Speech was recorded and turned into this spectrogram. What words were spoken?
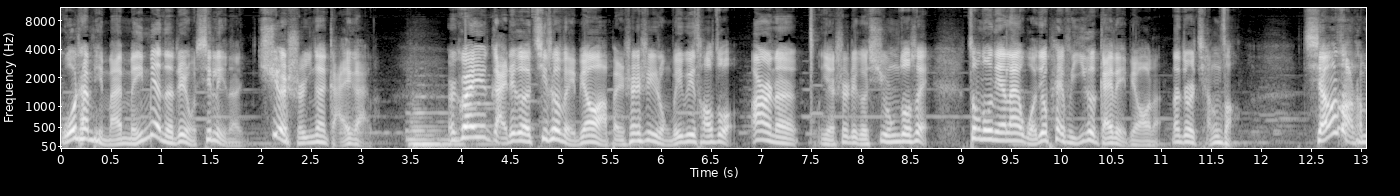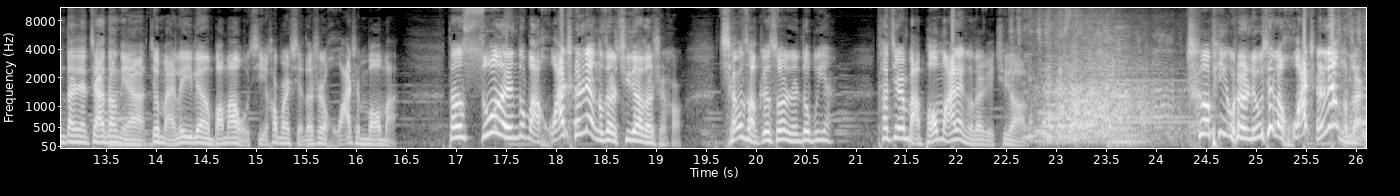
国产品牌没面子这种心理呢，确实应该改一改了。而关于改这个汽车尾标啊，本身是一种违规操作；二呢，也是这个虚荣作祟。这么多年来，我就佩服一个改尾标的，那就是强嫂。强嫂他们大家家当年啊，就买了一辆宝马五系，后面写的是华晨宝马。当所有的人都把华晨两个字去掉的时候，强嫂跟所有人都不一样，他竟然把宝马两个字给去掉了，车屁股上留下了华晨两个字。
